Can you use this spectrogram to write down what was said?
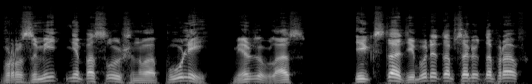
вразумить непослушного пулей между глаз. И, кстати, будет абсолютно прав.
